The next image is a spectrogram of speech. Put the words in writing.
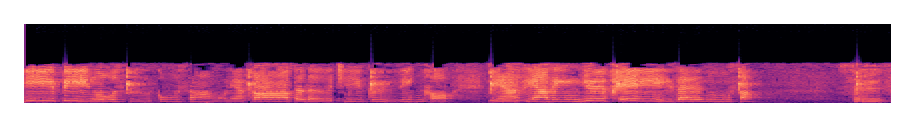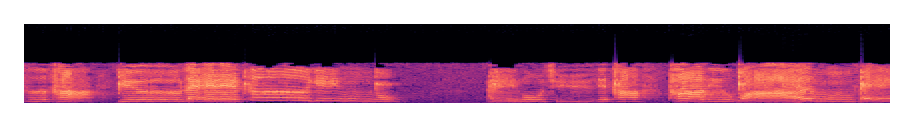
以比我是孤伤，我俩搞得投机感情好，两厢情愿配人伤。谁知他又来勾引我，陪我聚在他他的怀恩在。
